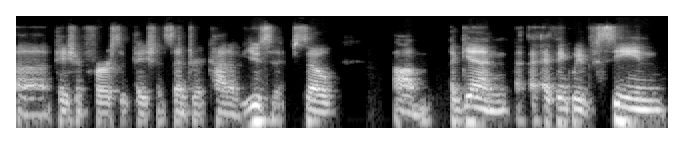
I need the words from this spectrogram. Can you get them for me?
uh, patient first and patient centric kind of usage. So um, again, I think we've seen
